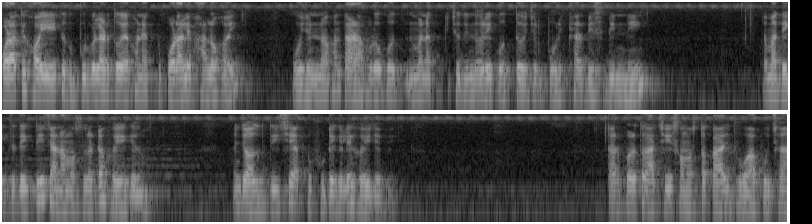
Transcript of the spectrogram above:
পড়াতে হয়ই, তো দুপুরবেলাটা তো এখন একটু পড়ালে ভালো হয়। ওই জন্য এখন তাড়াহুড়ো মানে কিছুদিন ধরেই করতে হয়েছে পরীক্ষার বেশি দিন নেই। তো আমার দেখতে দেখতেই চানা মশলাটা হয়ে গেল। জল দিয়েছি, একটু ফুটে গেলেই হয়ে যাবে। তারপরে তো আছেই সমস্ত কাজ, ধোয়া, পোছা,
